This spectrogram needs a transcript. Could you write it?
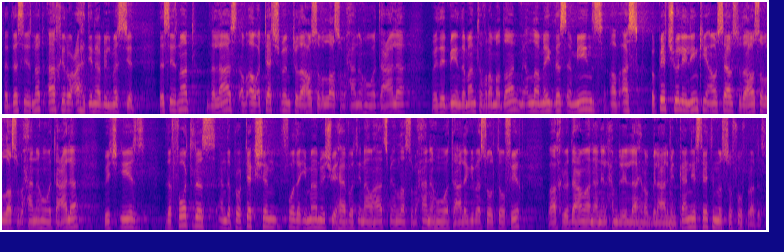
that this is not akhiru ahdina bil masjid. This is not the last of our attachment to the house of Allah subhanahu wa ta'ala whether it be in the month of Ramadan. May Allah make this a means of us perpetually linking ourselves to the house of Allah subhanahu wa ta'ala, which is the fortress and the protection for the iman which we have within our hearts. May Allah subhanahu wa ta'ala give us all tawfiq. Wa akhiru da'wana alhamdulillahi rabbil alameen. Kindly state in the sufuf, brothers.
